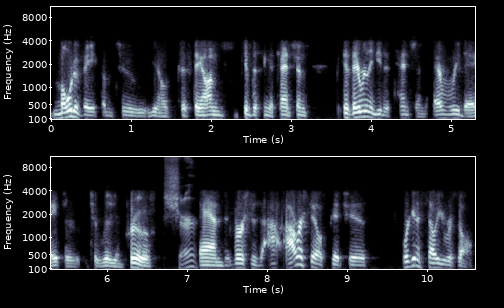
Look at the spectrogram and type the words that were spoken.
motivate them to, you know, to stay on, give this thing attention because they really need attention every day to, to really improve. sure. And versus our sales pitch is, we're gonna sell you results.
